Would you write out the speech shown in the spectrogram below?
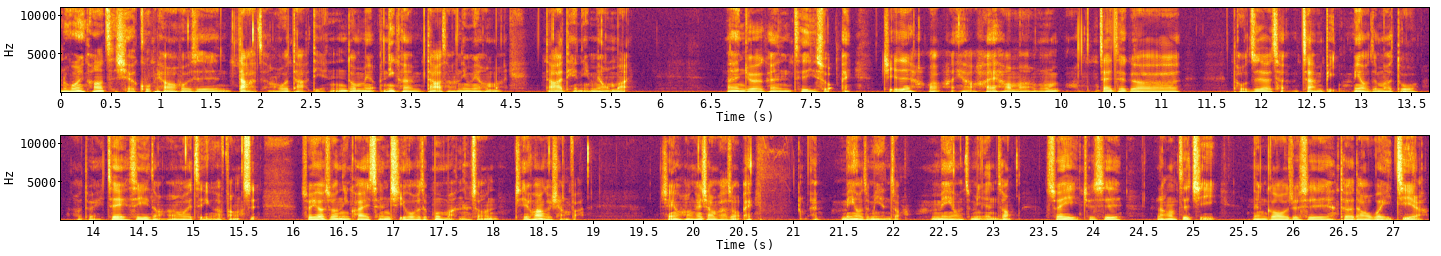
如果你看到自己的股票或者是大涨或大跌，你都没有，你可能大涨你没有买，大跌你没有卖，那你就会可能自己说：“哎，其实好还好还好嘛，我们在这个投资的成占比没有这么多哦。”对，这也是一种安慰自己的方式。所以有时候你快生气或者不满的时候，其实换个想法，先换个想法说：“哎，哎，没有这么严重，没有这么严重。”所以就是让自己能够就是得到慰藉了。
